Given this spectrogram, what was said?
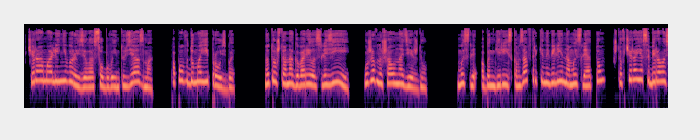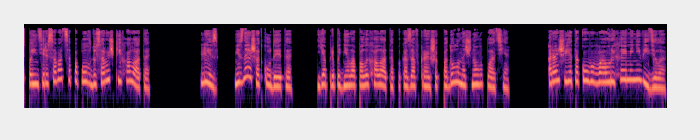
Вчера Амалия не выразила особого энтузиазма по поводу моей просьбы, но то, что она говорила с Лизеей, уже внушало надежду. Мысли об ангерийском завтраке навели на мысли о том, что вчера я собиралась поинтересоваться по поводу сорочки и халата. «Лиз, не знаешь, откуда это?» Я приподняла полы халата, показав краешек подола ночного платья. А раньше я такого в Аурихейме не видела.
